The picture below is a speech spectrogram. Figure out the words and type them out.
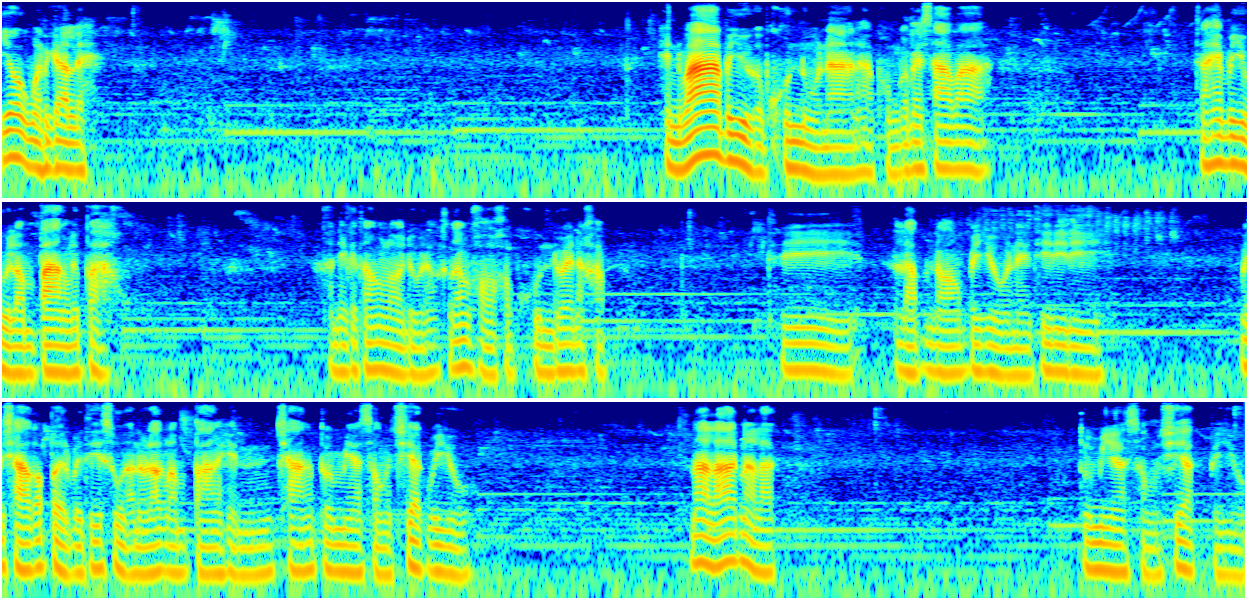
โยกเหมือนกันเลย เห็นว่าไปอยู่กับคุณหนูนานะครับ ผมก็ไม่ทราบว่า จะให้ไปอยู่ลำปางหรือเปล่า อันนี้ก็ต้องรอดูนะต้องขอขอบคุณด้วยนะครับ ที่รับน้องไปอยู่ในที่ดีๆ เมื่อเช้าก็เปิดไปที่ศูนย์อนุรักษ์ลำปางเห็นช้างตัวเมียสองเชือกไปอยู่ น่ารักน่ารักตัวเมียสองเชือกไปอยู่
